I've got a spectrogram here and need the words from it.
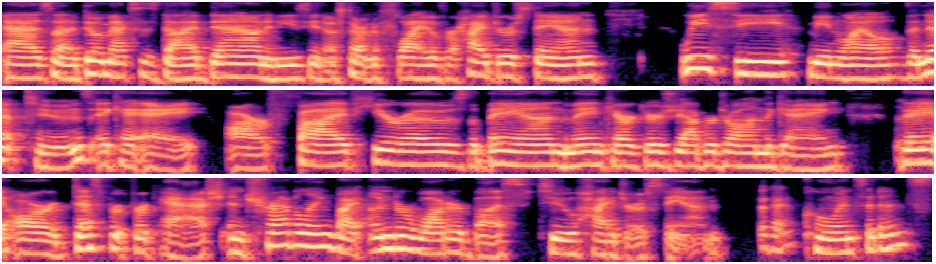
as uh, Domax has dived down and he's, you know, starting to fly over Hydrostan, we see, meanwhile, the Neptunes, aka our five heroes, the band, the main characters, Jabberjaw and the gang. They Mm-hmm. are desperate for cash and traveling by underwater bus to Hydrostan. okay. Coincidence?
